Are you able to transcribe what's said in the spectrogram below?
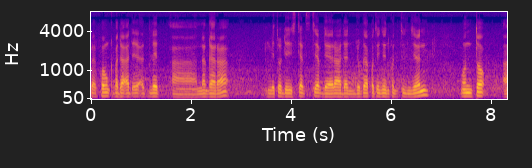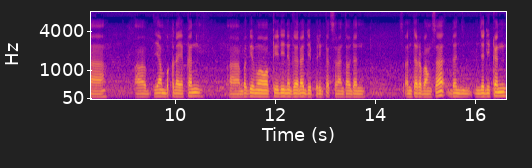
platform kepada atlet-atlet uh, negara itu di setiap-setiap daerah dan juga kontingen-kontingen untuk uh, uh, yang berkelayakan uh, bagi mewakili negara di peringkat serantau dan antarabangsa dan menjadikan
